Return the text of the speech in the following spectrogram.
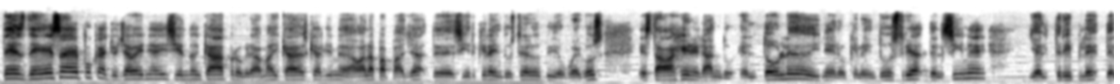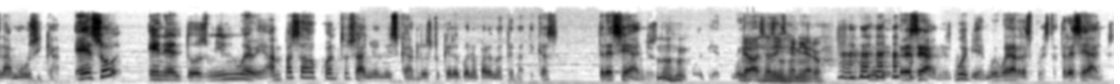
Desde esa época yo ya venía diciendo en cada programa y cada vez que alguien me daba la papaya de decir que la industria de los videojuegos estaba generando el doble de dinero que la industria del cine y el triple de la música. Eso en el 2009. ¿Han pasado cuántos años, Luis Carlos? Tú que eres bueno para las matemáticas. 13 años, ¿no? Muy bien. Gracias, ingeniero. Muy bien, 13 años, muy bien, muy buena respuesta. 13 años.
